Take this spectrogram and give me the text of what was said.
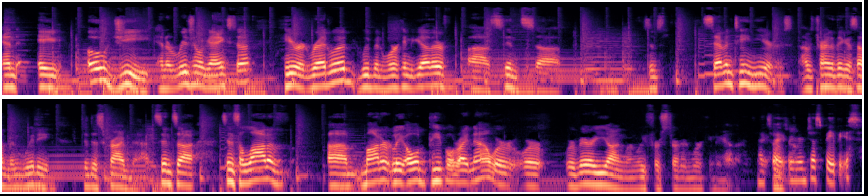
and a OG, an original gangsta here at Redwood. We've been working together uh, since uh, since 17 years. I was trying to think of something witty to describe that. Since uh, since a lot of um, moderately old people right now were, were were very young when we first started working together. That's So- right. We were just babies.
